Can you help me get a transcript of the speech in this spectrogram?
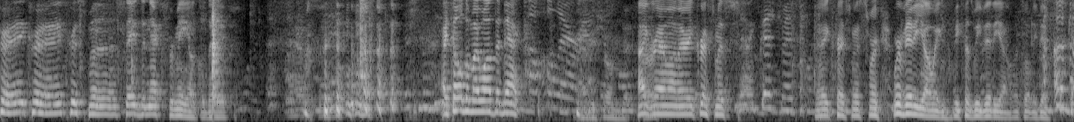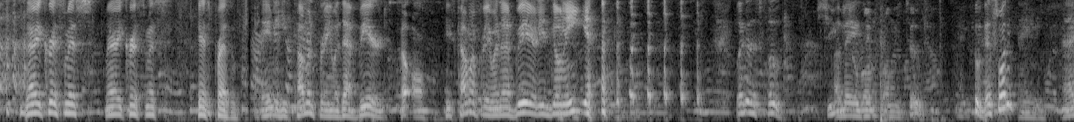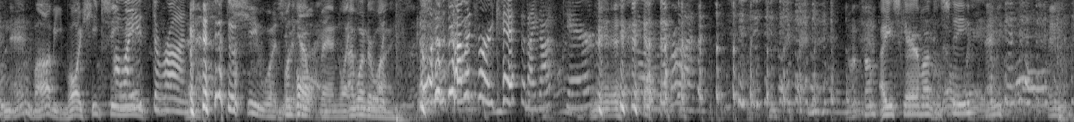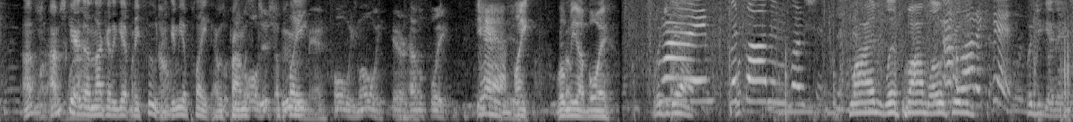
Cray, cray, Christmas. Save the neck for me, Uncle Dave. I told him I want the neck. Oh, hilarious. Hi, Grandma. Merry Christmas. Merry Christmas. Merry Christmas. We're, we're videoing because we video. That's what we do. Merry Christmas. Merry Christmas. Here's presents. Amy, he's coming for you with that beard. Uh-oh. He's coming for you with that beard. He's going to eat you. Look at this food. She used Amazing. to from me too. Who, this one? Amy. And, and Bobby. Boy, she'd see Oh, me. I used to run. She would Well, help, man. Like, I wonder why. like- Well, he was coming for a kiss, and I got scared. so I would run. Want some? Are you scared of Uncle Steve? Amy? Amy? I'm, I'm scared that I'm not going to get my food. Now, give me a plate. I was Look at all promised this a food, plate. man. Holy moly. Here, have a plate. Yeah, plate. Load me up, boy. Slime, lip balm, and lotion. Slime, lip balm, lotion. Got a lotion. lot of kids. What'd you get, Amy?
